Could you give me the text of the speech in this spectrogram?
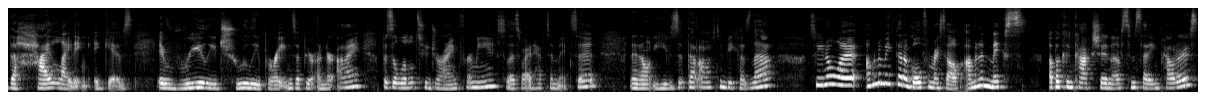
the highlighting it gives. It really truly brightens up your under eye, but it's a little too drying for me. So that's why I'd have to mix it. And I don't use it that often because that. So you know what? I'm to make that a goal for myself. I'm to mix up a concoction of some setting powders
